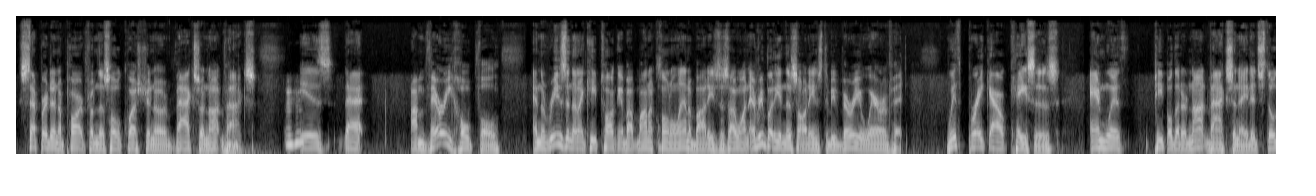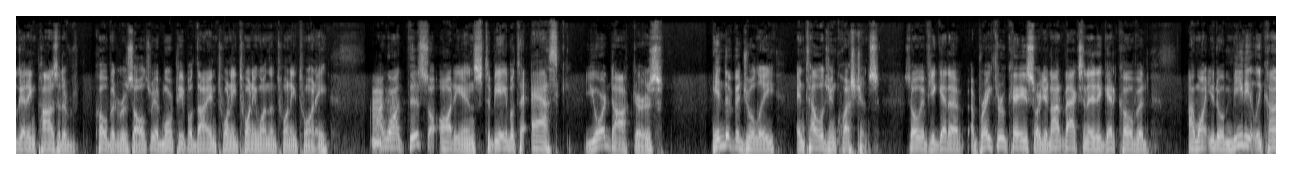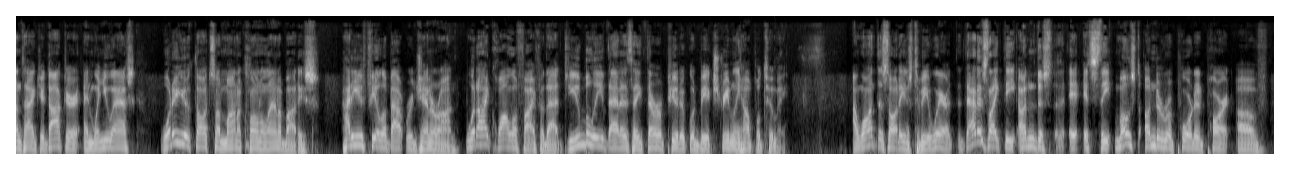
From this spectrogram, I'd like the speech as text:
separate and apart from this whole question of vax or not vax, mm-hmm. is that I'm very hopeful. And the reason that I keep talking about monoclonal antibodies is I want everybody in this audience to be very aware of it. With breakout cases and with people that are not vaccinated still getting positive COVID results, we had more people die in 2021 than 2020. I mm-hmm. want this audience to be able to ask your doctors individually intelligent questions. So if you get a, a breakthrough case or you're not vaccinated, get COVID, I want you to immediately contact your doctor. And when you ask, what are your thoughts on monoclonal antibodies? How do you feel about Regeneron? Would I qualify for that? Do you believe that as a therapeutic would be extremely helpful to me? I want this audience to be aware that is like the undis- it's the most underreported part of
